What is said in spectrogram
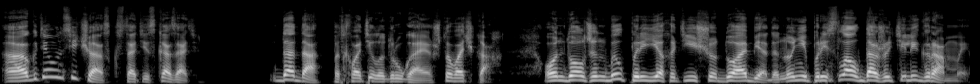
А где он сейчас, кстати сказать?» «Да-да», — подхватила другая, что в очках. Он должен был приехать еще до обеда, но не прислал даже телеграммы.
